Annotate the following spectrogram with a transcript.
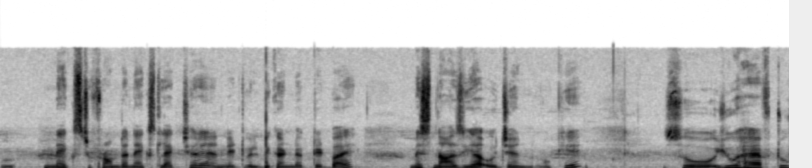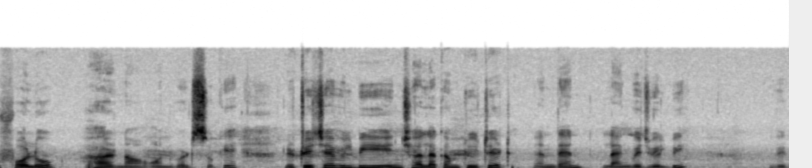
mm, next from the next lecture and it will be conducted by miss nazia ujan okay? So you have to follow her now onwards okay literature will be inshallah completed and then language will be with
